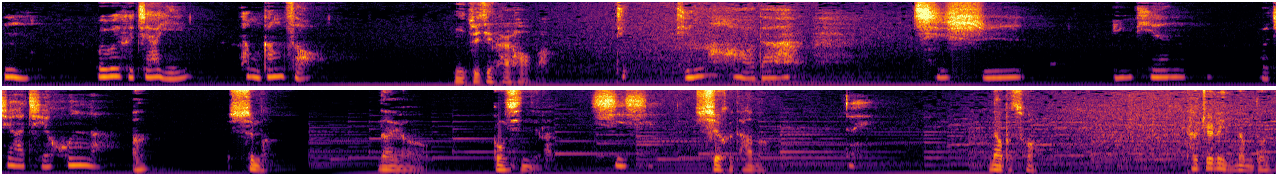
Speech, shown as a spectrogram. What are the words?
嗯，微微和佳怡他们刚走，你最近还好吧？挺挺好的。其实，明天我就要结婚了，啊，是吗？那要恭喜你了。谢谢。适合他吗？对，那不错。他追了你那么多年，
